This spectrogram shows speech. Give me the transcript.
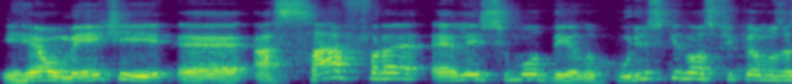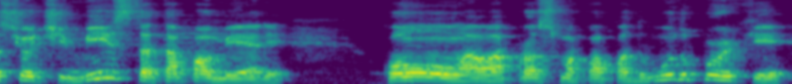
e realmente é, a safra é esse modelo. Por isso que nós ficamos assim otimistas, tá, Palmieri, com a, a, próxima Copa do Mundo, por quê?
